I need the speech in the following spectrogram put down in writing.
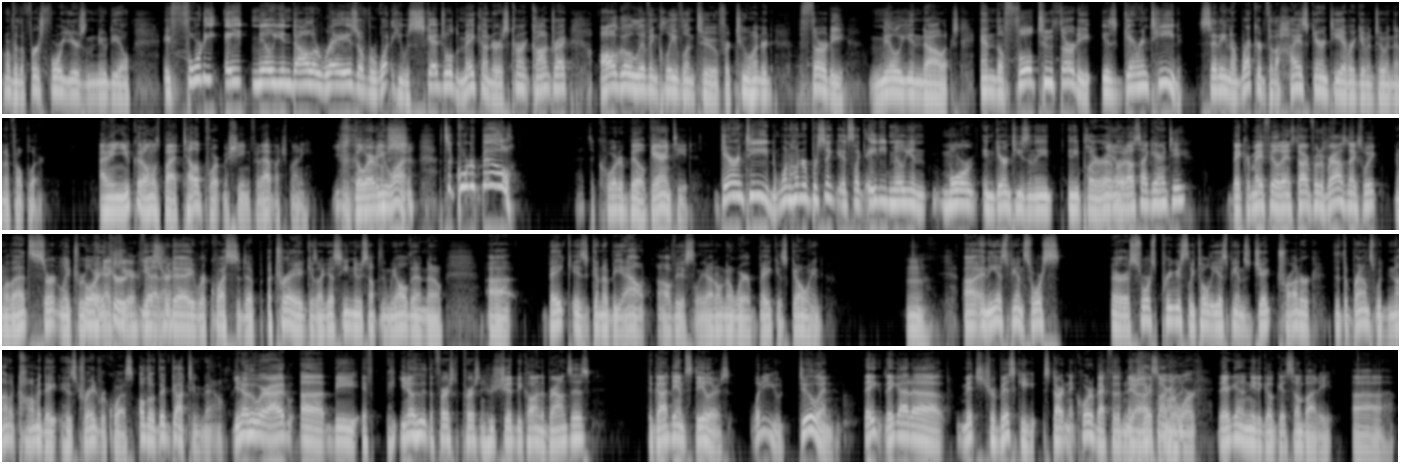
over the first four years of the new deal, a forty-eight million dollar raise over what he was scheduled to make under his current contract. All go live in Cleveland too for two hundred thirty million dollars, and the full two thirty is guaranteed, setting a record for the highest guarantee ever given to an NFL player. I mean, you could almost buy a teleport machine for that much money. You just go wherever oh, you want. That's a quarter bill. That's a quarter bill guaranteed. Guaranteed 100% it's like 80 million more in guarantees than any, any player ever You know what else I guarantee? Baker Mayfield ain't starting for the Browns next week. well that's certainly true. Or baker next year, for that yesterday requested a, a trade because i guess he knew something we all didn't know. Uh, bake is going to be out obviously. I don't know where bake is going. Mm. uh, an espn source or a source previously told espn's jake trotter that the browns would not accommodate his trade request although they've got to now You know who where I'd uh, be if you know who the first person who should be calling the Browns is? The goddamn Steelers. What are you doing? They they got uh Mitch Trubisky starting at quarterback for them next Yeah, year. that's at not gonna work. They're gonna need to go get somebody. Uh,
